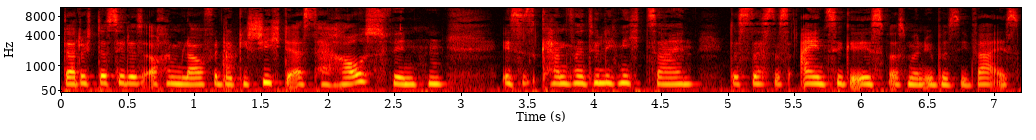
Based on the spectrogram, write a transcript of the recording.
Dadurch, dass sie das auch im Laufe der Geschichte erst herausfinden, kann es natürlich nicht sein, dass das das Einzige ist, was man über sie weiß.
